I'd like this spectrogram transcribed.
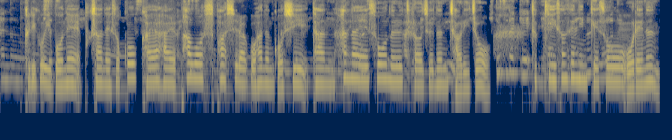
음. 그리고 이번에 부산에서 꼭 가야 할 파워 스팟이라고 하는 곳이 단 하나의 소원을 들어주는 절이죠. 특히 선생님께서 올해는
